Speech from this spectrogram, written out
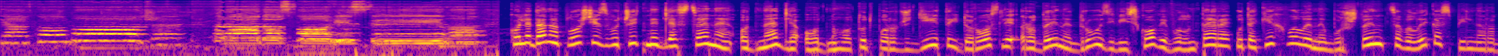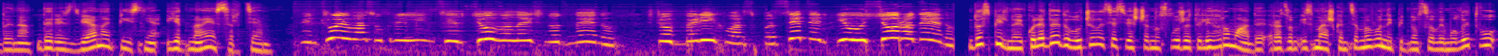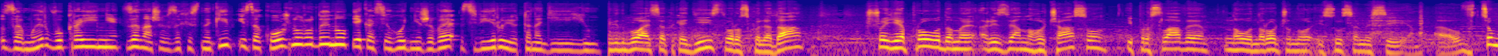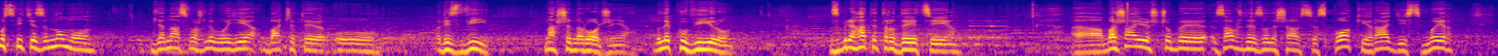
дитятко Боже, радо сповістила. Коляда на площі звучить не для сцени, одне для одного. Тут поруч діти й дорослі, родини, друзі, військові, волонтери. У такі хвилини бурштин це велика спільна родина, де різдвяна пісня єднає серця. Вінчую вас, українці, в цю величну днину, щоб беріг вас Спаситель і усю родину. До спільної коляди долучилися священнослужителі громади. Разом із мешканцями вони підносили молитву за мир в Україні, за наших захисників і за кожну родину, яка сьогодні живе з вірою та надією. Відбувається таке дійство розколяда, що є проводами різдвяного часу і прослави новонародженого Ісуса Месія. В цьому світі земному для нас важливо є бачити у Різдві наше народження, велику віру, зберігати традиції. Е, Бажаю, щоб завжди залишався спокій, радість, мир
